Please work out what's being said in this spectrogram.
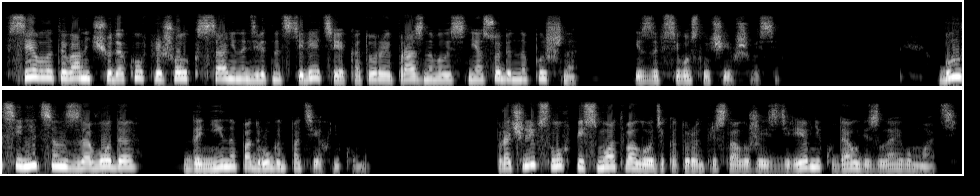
Всеволод Иванович Чудаков пришел к Сане на девятнадцатилетие, которое праздновалось не особенно пышно из-за всего случившегося. Был Синицын с завода, Данина подруган по техникуму. Прочли вслух письмо от Володи, которое он прислал уже из деревни, куда увезла его мать.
